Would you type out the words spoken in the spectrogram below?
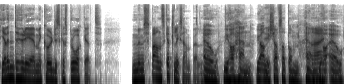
jag vet inte hur det är med kurdiska språket, men spanska till exempel, Oh, vi har hen. Vi har aldrig tjafsat om hen. Nej. Vi har oh.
